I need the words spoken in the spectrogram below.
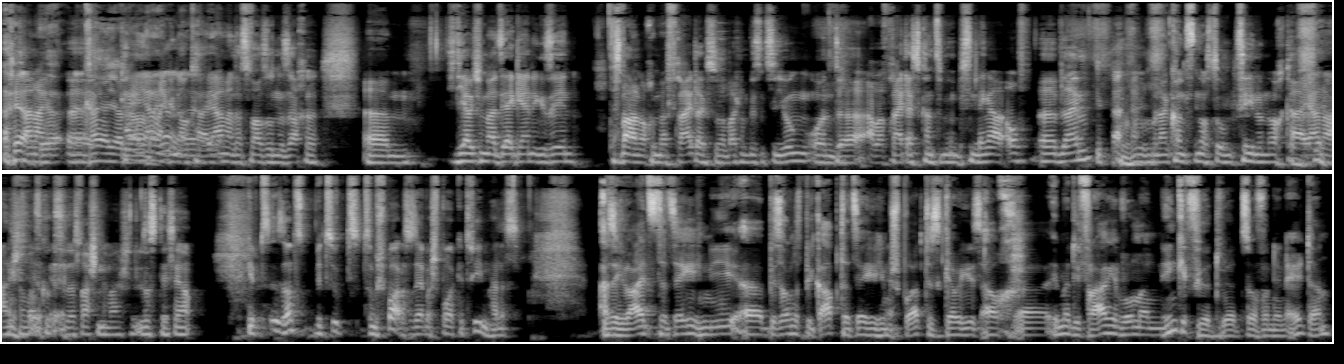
Ach ja, Kaya, ja, äh, Kaya Jana. Kaya, Ja, genau, ja, Kaya ja. Jana, das war so eine Sache. Ähm, die habe ich immer sehr gerne gesehen. Das war dann auch immer freitags, so, da war ich noch ein bisschen zu jung und äh, aber freitags kannst du mir ein bisschen länger aufbleiben. Äh, bleiben. und dann konntest du noch so um 10 Uhr noch Kaya Jana anschauen, was guckst du, das war schon immer lustig, ja. Gibt es sonst Bezug zum Sport? Hast du selber Sport getrieben, Hannes? Also ich war jetzt tatsächlich nie äh, besonders begabt tatsächlich im Sport. Das glaube ich ist auch äh, immer die Frage, wo man hingeführt wird, so von den Eltern.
